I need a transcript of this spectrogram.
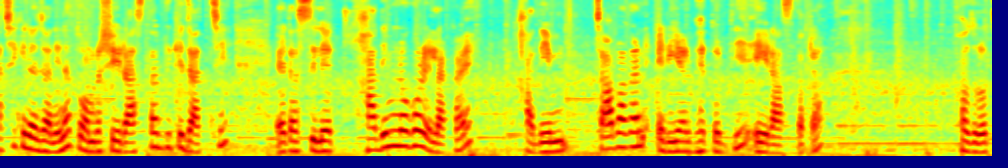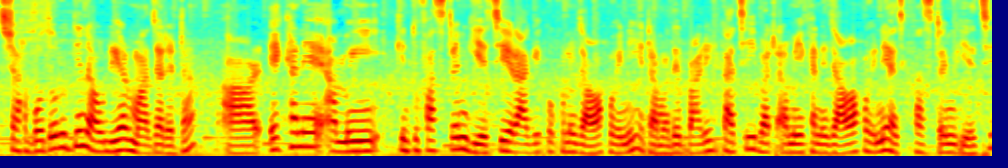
আছে কিনা জানি না। তো আমরা সেই রাস্তার দিকে যাচ্ছি। এটা সিলেট খাদিমনগর এলাকায়। খাদিম চা বাগান এরিয়ার ভেতর দিয়ে এই রাস্তাটা। হজরত শাহ বদরুদ্দিন আউলিয়ার মাজার এটা। আর এখানে আমি কিন্তু ফার্স্ট টাইম গিয়েছি, এর আগে কখনো যাওয়া হয়নি। এটা আমাদের বাড়ির কাছেই বাট আমি এখানে যাওয়া হয়নি, আজকে ফার্স্ট টাইম গিয়েছি।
